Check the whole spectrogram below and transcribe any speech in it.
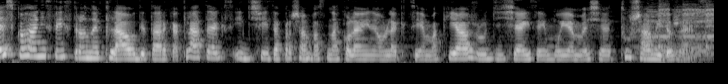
Cześć kochani, z tej strony Klaudia Tarka Klatex i dzisiaj zapraszam Was na kolejną lekcję makijażu. Dzisiaj zajmujemy się tuszami do rzęs.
